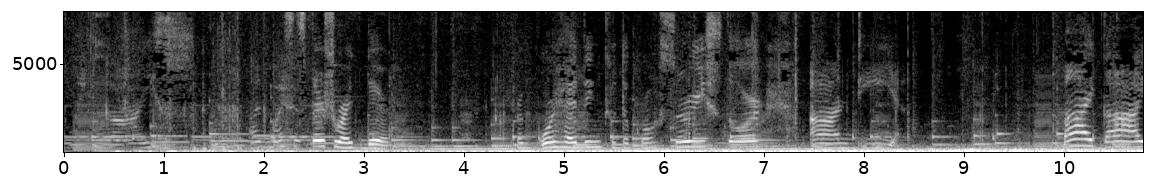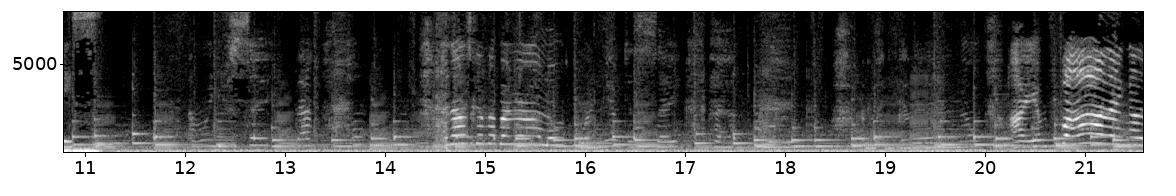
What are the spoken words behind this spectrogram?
doing guys. And my sister's right there. Like, We're heading to the grocery store and yeah. Bye guys. And when you say that and I was gonna buy hello know I am falling in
